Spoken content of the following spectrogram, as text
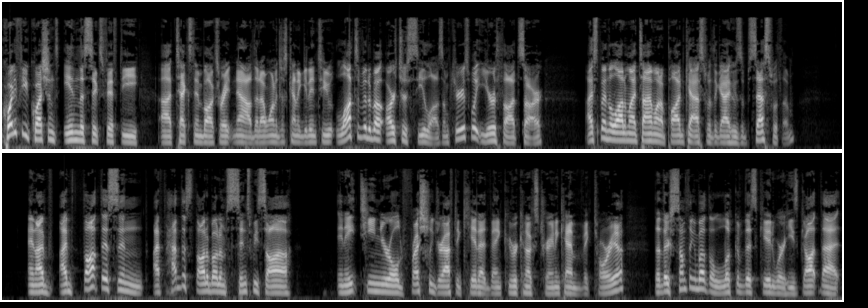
quite a few questions in the 650 uh, text inbox right now that I want to just kind of get into. Lots of it about Artur Silovs. I'm curious what your thoughts are. I spend a lot of my time on a podcast with a guy who's obsessed with him. And I've I've thought this and I've had this thought about him since we saw an 18 year old freshly drafted kid at Vancouver Canucks training camp in Victoria. That there's something about the look of this kid where he's got that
